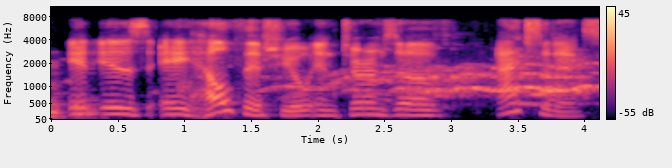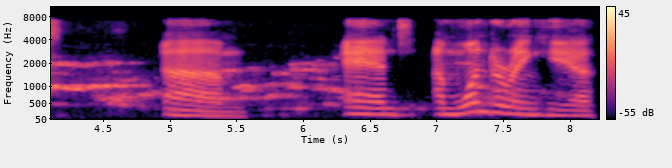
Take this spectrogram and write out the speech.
Mhm. It is a health issue in terms of accidents. Um, and I'm wondering here,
